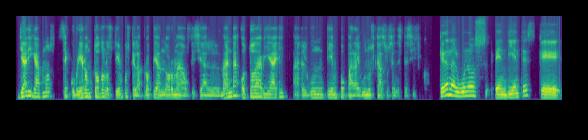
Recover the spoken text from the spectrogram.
Ya digamos, se cubrieron todos los tiempos que la propia norma oficial manda o todavía hay algún tiempo para algunos casos en específico. Quedan algunos pendientes que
